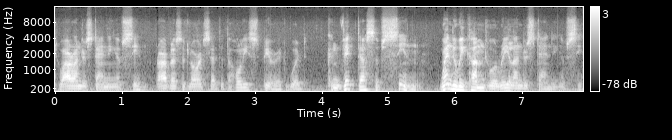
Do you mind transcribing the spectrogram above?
to our understanding of sin. Our blessed Lord said that the Holy Spirit would convict us of sin. When do we come to a real understanding of sin?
